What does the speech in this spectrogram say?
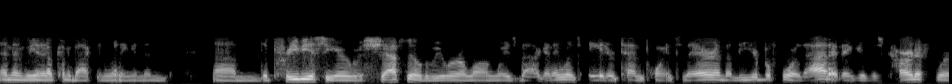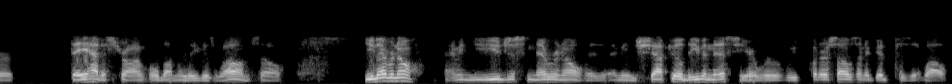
and then we ended up coming back and winning. And then um, the previous year was Sheffield. We were a long ways back. I think it was eight or ten points there. And then the year before that, I think it was Cardiff where they had a stronghold on the league as well. And so you never know. I mean, you just never know. I mean, Sheffield, even this year, we're, we've put ourselves in a good position. Well,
